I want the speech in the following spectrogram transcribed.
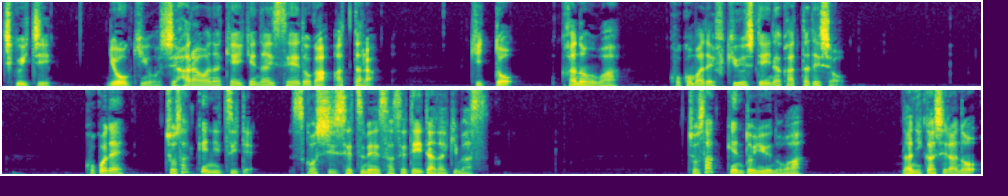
逐一料金を支払わなきゃいけない制度があったら、きっとカノンはここまで普及していなかったでしょう。ここで著作権について少し説明させていただきます。著作権というのは何かしらの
